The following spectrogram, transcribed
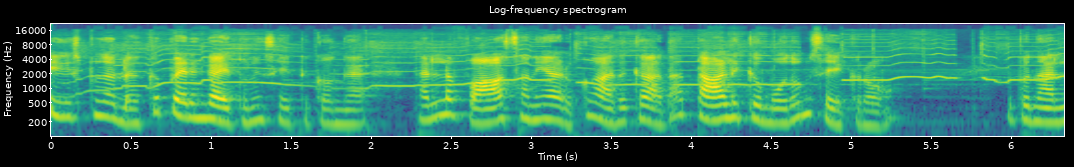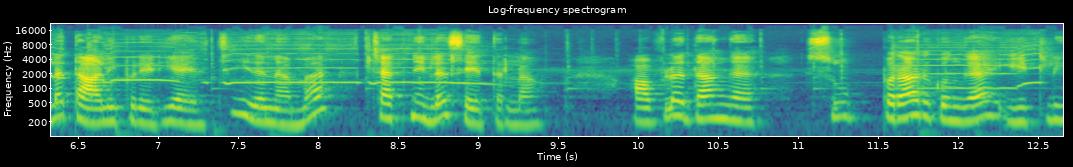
டீஸ்பூன் அளவுக்கு பெருங்காயத்தூளும் சேர்த்துக்கோங்க. நல்ல வாசனையாக இருக்கும். அதுக்காக தான் தாளிக்கும் போதும் சேர்க்குறோம். இப்போ நல்ல தாளிப்பு ரெடி ஆயிடுச்சு இதை நம்ம சட்னியில் சேர்த்துடலாம். அவ்வளோதாங்க சூப்பராக இருக்குங்க. இட்லி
